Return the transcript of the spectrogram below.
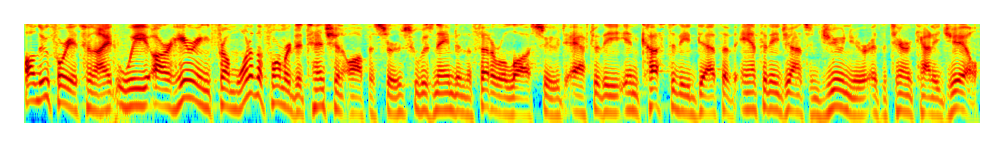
All new for you tonight. We are hearing from one of the former detention officers who was named in the federal lawsuit after the in custody death of Anthony Johnson Jr. at the Tarrant County Jail.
